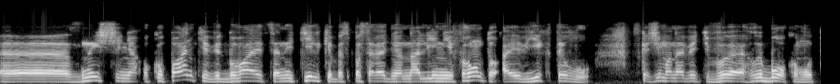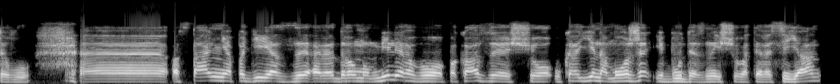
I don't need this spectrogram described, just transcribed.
е, знищення окупантів відбувається не тільки безпосередньо на лінії фронту, а й в їх тилу, скажімо, навіть в глибокому тилу. Е, остання подія з аеродромом Міллерово показує, що Україна може і буде знищувати росіян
